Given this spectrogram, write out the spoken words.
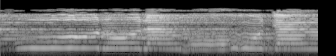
تَكُونُ لَهُ جَنَّةٌ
